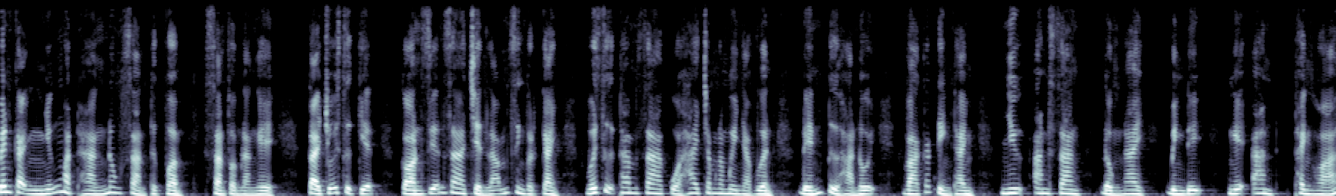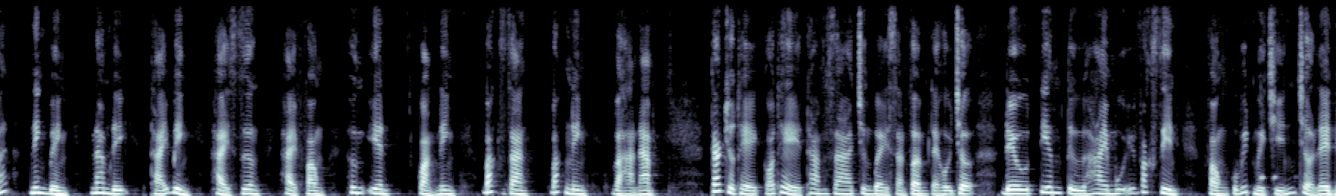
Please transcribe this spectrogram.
Bên cạnh những mặt hàng nông sản thực phẩm, sản phẩm làng nghề, tại chuỗi sự kiện còn diễn ra triển lãm sinh vật cảnh với sự tham gia của 250 nhà vườn đến từ Hà Nội và các tỉnh thành như An Giang, Đồng Nai, Bình Định, Nghệ An, Thanh Hóa, Ninh Bình, Nam Định, Thái Bình, Hải Dương, Hải Phòng, Hưng Yên, Quảng Ninh, Bắc Giang, Bắc Ninh và Hà Nam. Các chủ thể có thể tham gia trưng bày sản phẩm tại hội trợ đều tiêm từ 2 mũi vaccine phòng COVID-19 trở lên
